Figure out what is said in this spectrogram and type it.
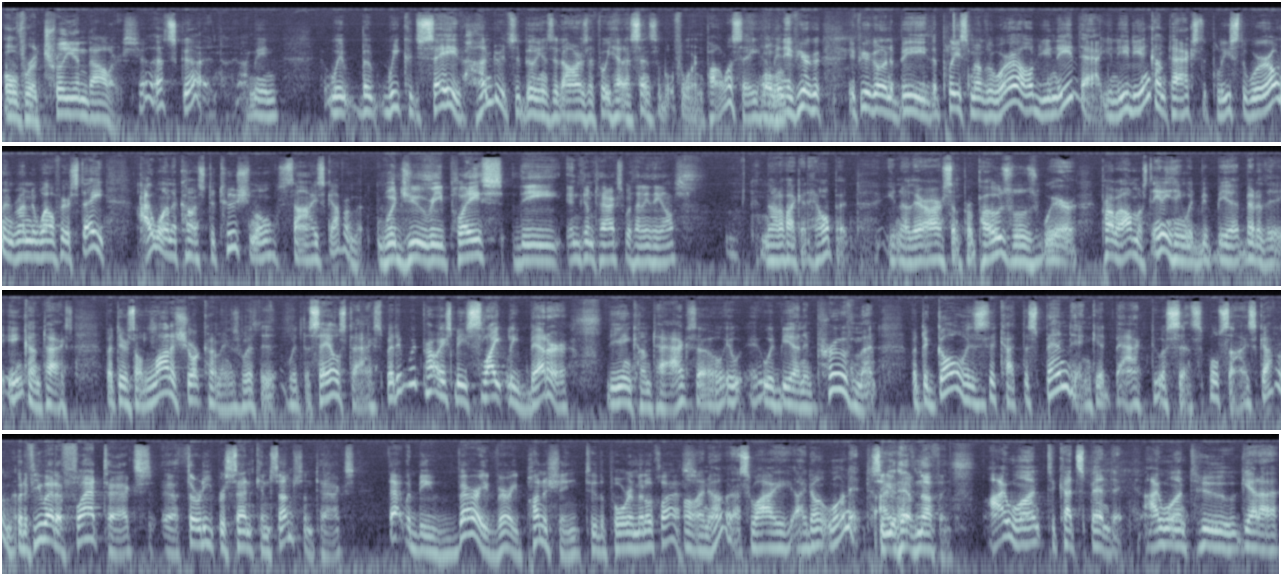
over a trillion dollars. Yeah, that's good. I mean, we, but we could save hundreds of billions of dollars if we had a sensible foreign policy. Well, I mean, if you're if you're going to be the policeman of the world, you need that. You need the income tax to police the world and run the welfare state. I want a constitutional size government. Would you replace the income tax with anything else? Not if I could help it. You know, there are some proposals where probably almost anything would be, be better than the income tax, but there's a lot of shortcomings with the, with the sales tax. But it would probably be slightly better, the income tax, so it, it would be an improvement. But the goal is to cut the spending, get back to a sensible size government. But if you had a flat tax, a 30% consumption tax, that would be very, very punishing to the poor and middle class. Oh, I know. That's why I don't want it. So you'd have nothing. I want to cut spending. I want to get a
